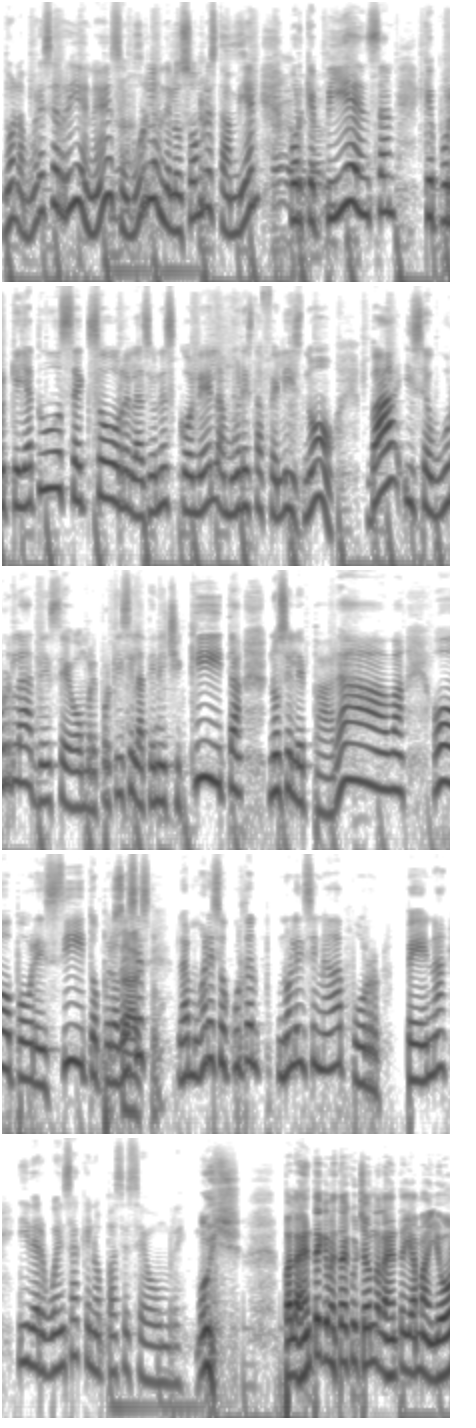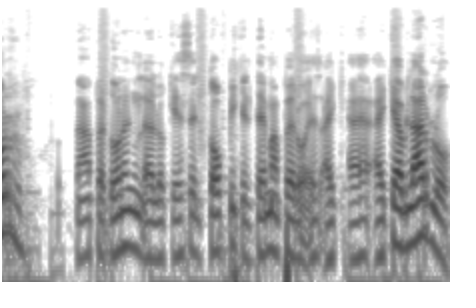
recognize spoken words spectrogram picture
No, las mujeres se ríen, ¿eh? Se burlan de los hombres también porque piensan que porque ya tuvo sexo o relaciones con él, la mujer está feliz. No, va y se burla de ese hombre porque dice, la tiene chiquita, no se le paraba, oh, pobrecito. Pero a veces Exacto. las mujeres se ocultan, no le dicen nada por pena y vergüenza que no pase ese hombre. Uy, para la gente que me está escuchando, la gente ya mayor, ah, perdonen la- lo que es el topic, el tema, pero es, hay, hay- hay que hablarlo,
